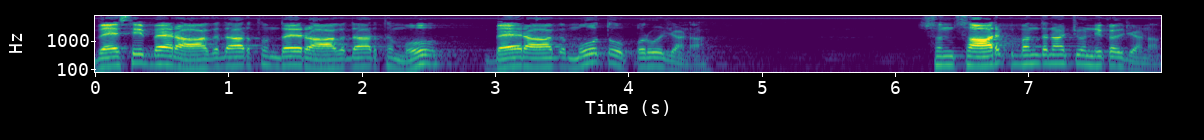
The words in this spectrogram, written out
ਵੈਸੇ ਬੈਰਾਗ ਦਾ ਅਰਥ ਹੁੰਦਾ ਹੈ ਰਾਗ ਦਾ ਅਰਥ ਮੋਹ, ਬੈਰਾਗ ਮੋਹ ਤੋਂ ਉੱਪਰ ਹੋ ਜਾਣਾ। ਸੰਸਾਰਿਕ ਬੰਧਨਾਂ ਚੋਂ ਨਿਕਲ ਜਾਣਾ।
